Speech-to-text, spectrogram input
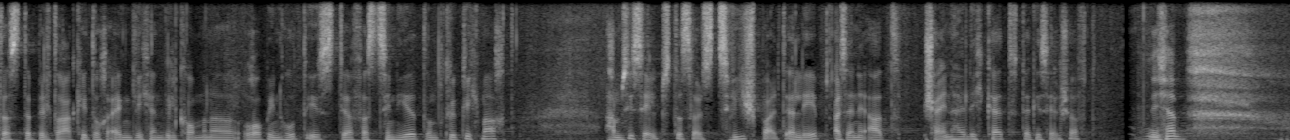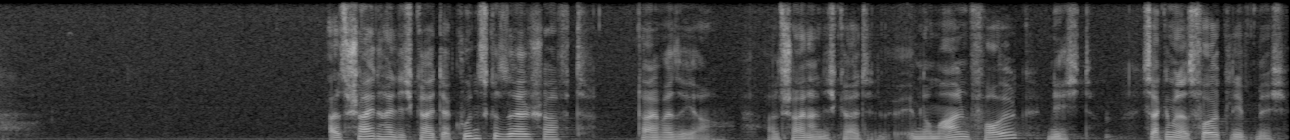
dass der Beltraki doch eigentlich ein willkommener Robin Hood ist, der fasziniert und glücklich macht. Haben Sie selbst das als Zwiespalt erlebt, als eine Art Scheinheiligkeit der Gesellschaft? Ich habe als Scheinheiligkeit der Kunstgesellschaft teilweise ja. Als Scheinheiligkeit im normalen Volk nicht. Ich sage immer, das Volk liebt mich.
